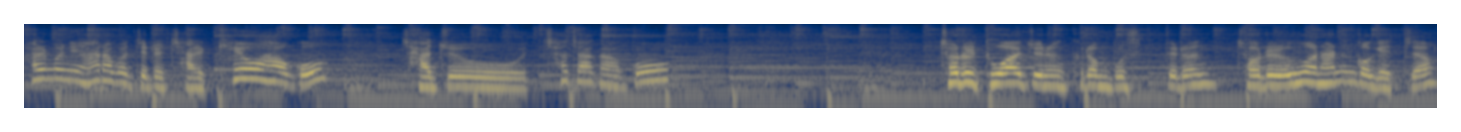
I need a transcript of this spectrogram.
할머니, 할아버지를 잘 케어하고 자주 찾아가고 저를 도와주는 그런 모습들은 저를 응원하는 거겠죠.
